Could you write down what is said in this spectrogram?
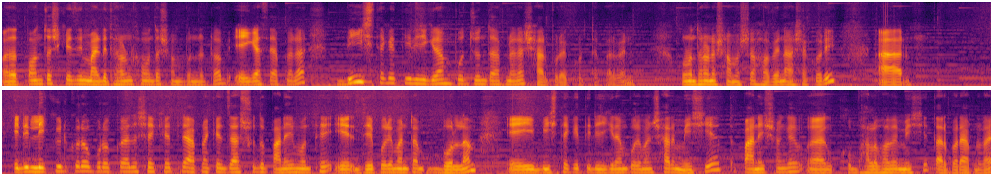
অর্থাৎ পঞ্চাশ কেজি মাটি ধারণ ক্ষমতা সম্পন্ন টব। এই গাছে আপনারা বিশ থেকে তিরিশ গ্রাম পর্যন্ত আপনারা সার প্রয়োগ করতে পারবেন। কোনো ধরনের সমস্যা হবে না, আশা করি। আর এটি লিকুইড করেও প্রয়োগ করা যায়। সেক্ষেত্রে আপনাকে যা শুধু পানির মধ্যে যে পরিমাণটা বললাম, এই বিশ থেকে তিরিশ গ্রাম পরিমাণ সার মিশিয়ে, পানির সঙ্গে খুব ভালোভাবে মিশিয়ে তারপরে আপনারা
